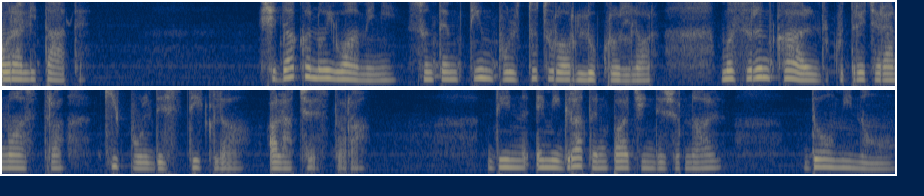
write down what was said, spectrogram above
Oralitate. Și dacă noi oamenii suntem timpul tuturor lucrurilor, măsurând cald cu trecerea noastră chipul de sticlă al acestora, din Emigrat în pagini de jurnal 2009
